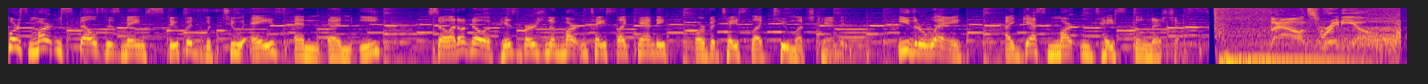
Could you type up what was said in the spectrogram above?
Of course, Maarten spells his name stupid with two A's and an E. So I don't know if his version of Martin tastes like candy or if it tastes like too much candy. Either way, I guess Martin tastes delicious. Bounce Radio.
